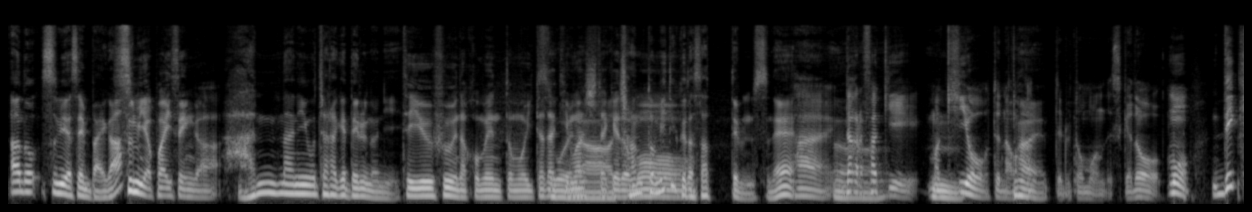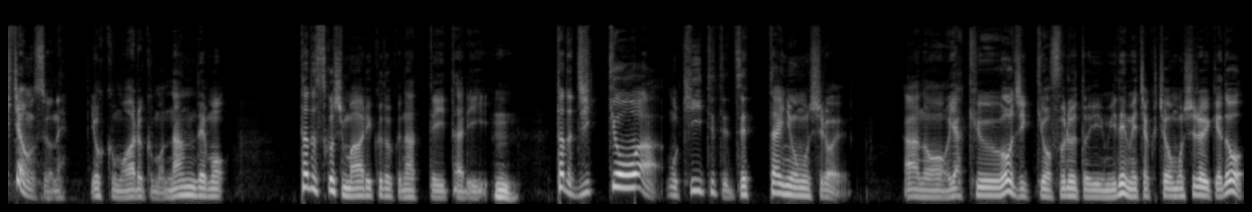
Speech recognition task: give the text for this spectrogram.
あの、住谷先輩が？住谷パイセンが、あんなにおちゃらけてるのに。いっていう風なコメントもいただきましたけども。ちゃんと見てくださってるんですね。はい。うんだからさっき、まあ、うん器用っていうのは分かってると思うんですけど、もう、できちゃうんですよね。良くも悪くも何でも。ただ少し回りくどくなっていたり、うん。ただ実況はもう聞いてて絶対に面白い。あの、野球を実況するという意味でめちゃくちゃ面白いけど、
